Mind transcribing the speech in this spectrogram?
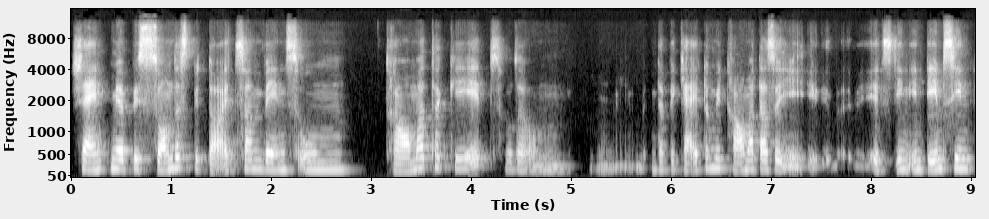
scheint mir besonders bedeutsam, wenn es um Traumata geht oder um in der Begleitung mit Traumata. Also jetzt in, in dem Sinn,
